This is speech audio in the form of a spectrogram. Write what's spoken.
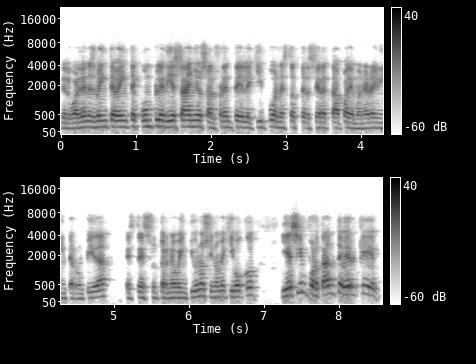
del Guardianes 2020 cumple 10 años al frente del equipo en esta tercera etapa de manera ininterrumpida. Este es su torneo 21, si no me equivoco. Y es importante ver que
